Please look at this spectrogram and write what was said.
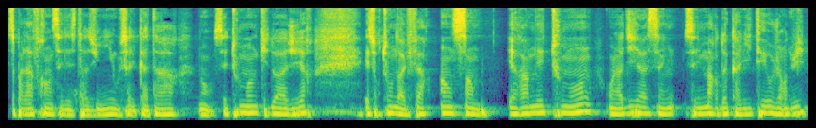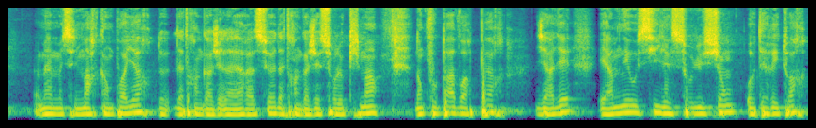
c'est pas la France et les États-Unis ou c'est le Qatar. Non, c'est tout le monde qui doit agir. Et surtout on doit le faire ensemble et ramener tout le monde. On l'a dit, hein, c'est une, marque de qualité aujourd'hui même c'est une marque employeur d'être engagé à la RSE, d'être engagé sur le climat. Donc, faut pas avoir peur d'y aller et amener aussi les solutions au territoire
